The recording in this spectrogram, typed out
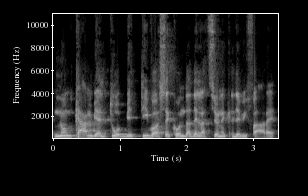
non cambia il tuo obiettivo a seconda dell'azione che devi fare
